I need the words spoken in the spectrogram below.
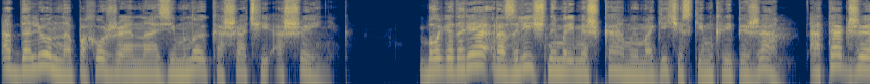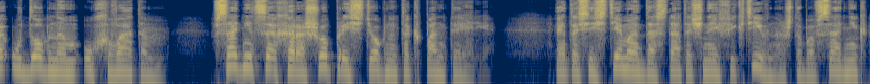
отдаленно похожая на земной кошачий ошейник. Благодаря различным ремешкам и магическим крепежам, а также удобным ухватам, всадница хорошо пристегнута к пантере. Эта система достаточно эффективна, чтобы всадник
